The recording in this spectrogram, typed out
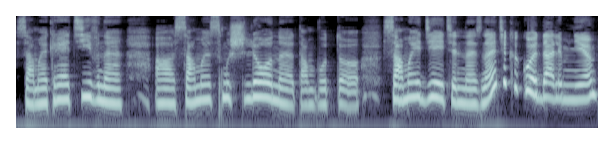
самое креативное, а, самое смышленое, там вот а, самое деятельное. Знаете, какое дали мне?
